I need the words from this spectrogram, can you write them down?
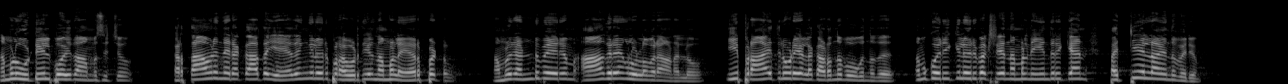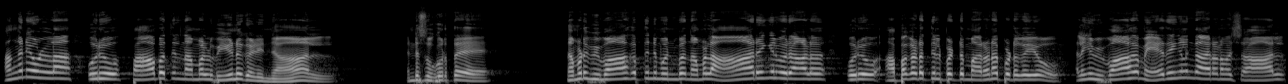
നമ്മൾ ഊട്ടിയിൽ പോയി താമസിച്ചു. കർത്താവിന് നിരക്കാത്ത ഏതെങ്കിലും ഒരു പ്രവൃത്തിയിൽ നമ്മൾ ഏർപ്പെട്ടു. നമ്മൾ രണ്ടുപേരും ആഗ്രഹങ്ങളുള്ളവരാണല്ലോ. ഈ പ്രായത്തിലൂടെയല്ല കടന്നു പോകുന്നത്. നമുക്കൊരിക്കലും ഒരു പക്ഷേ നമ്മൾ നിയന്ത്രിക്കാൻ പറ്റിയില്ല എന്ന് വരും. അങ്ങനെയുള്ള ഒരു പാപത്തിൽ നമ്മൾ വീണു കഴിഞ്ഞാൽ എന്റെ സുഹൃത്തെ നമ്മുടെ വിവാഹത്തിന് മുൻപ് നമ്മൾ ആരെങ്കിലും ഒരാൾ ഒരു അപകടത്തിൽപ്പെട്ട് മരണപ്പെടുകയോ അല്ലെങ്കിൽ വിവാഹം ഏതെങ്കിലും കാരണവശാൽ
